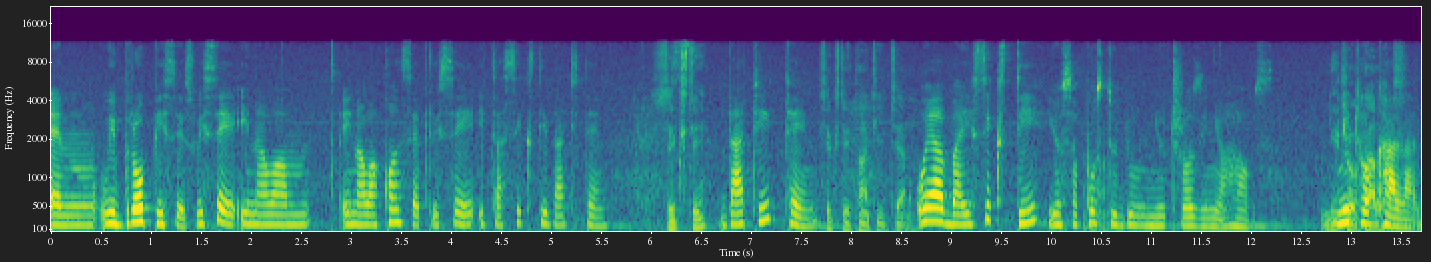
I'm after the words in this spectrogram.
and we draw pieces. We say in our um, in our concept we say it's a 60 30 10. 60, 30 10. 60, 30, 10. Whereby 60 you're supposed to do neutrals in your house. Neutral, colours. colors.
